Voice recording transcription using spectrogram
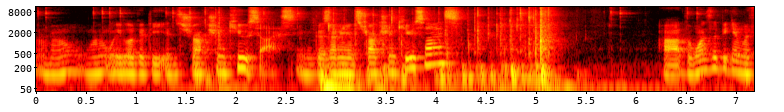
I don't know. Why don't we look at the instruction queue size? There's any instruction queue size? Uh, the ones that begin with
